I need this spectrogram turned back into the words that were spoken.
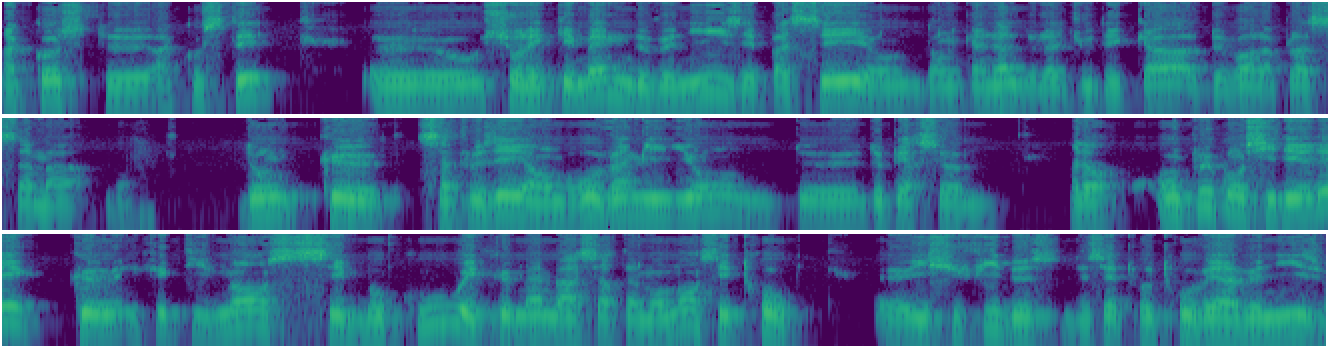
accostent, accostaient euh, sur les quais même de Venise et passé dans le canal de la Giudecca devant la place Saint-Marc. Donc euh, ça faisait en gros 20 millions de, personnes. Alors on peut considérer que effectivement c'est beaucoup et que même à certains moments c'est trop. Euh, il suffit de, s'être retrouvé à Venise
